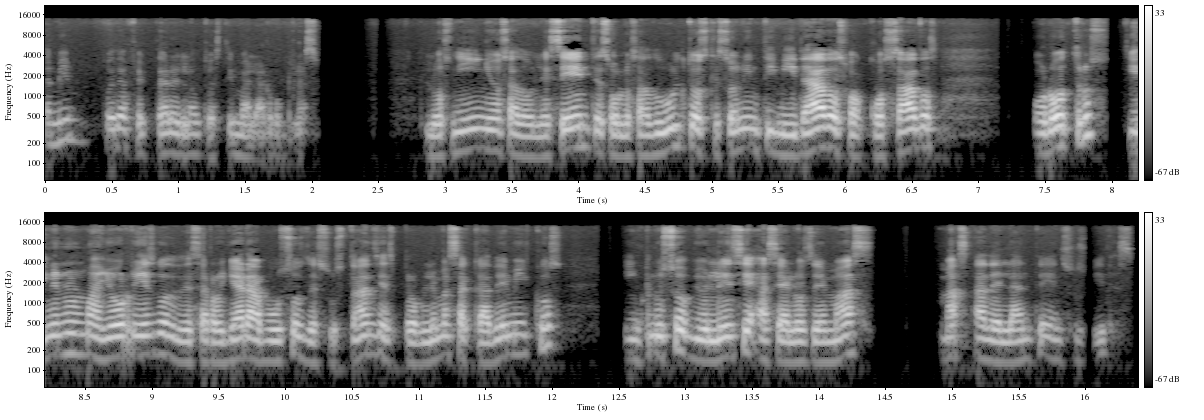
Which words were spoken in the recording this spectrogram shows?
también puede afectar el autoestima a largo plazo. Los niños, adolescentes o los adultos que son intimidados o acosados por otros tienen un mayor riesgo de desarrollar abusos de sustancias, problemas académicos, incluso violencia hacia los demás más adelante en sus vidas.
